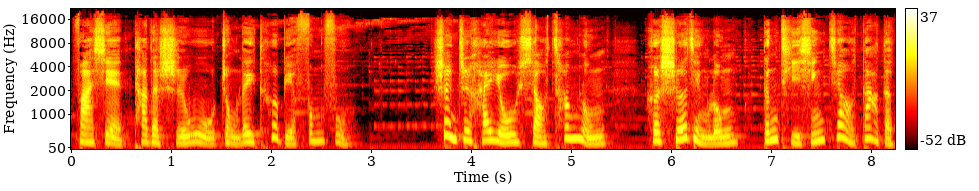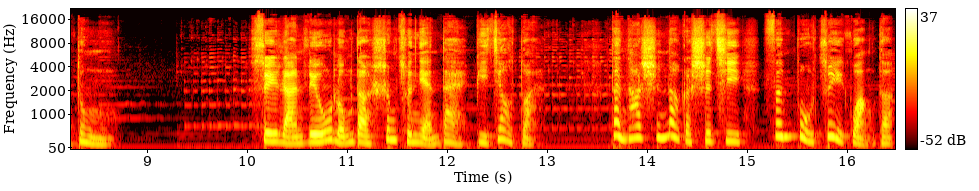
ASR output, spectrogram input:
发现它的食物种类特别丰富，甚至还有小苍龙和蛇颈龙等体型较大的动物。虽然流龙的生存年代比较短，但它是那个时期分布最广的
